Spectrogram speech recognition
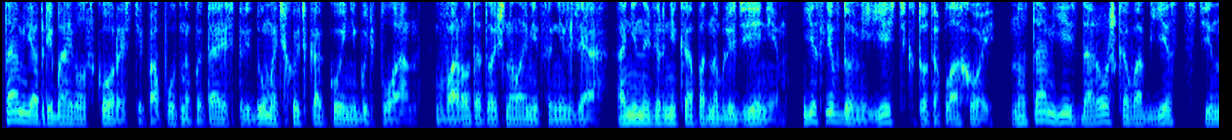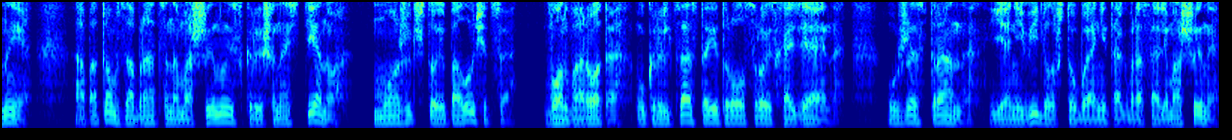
Там я прибавил скорости, попутно пытаясь придумать хоть какой-нибудь план. В ворота точно ломиться нельзя. Они наверняка под наблюдением, если в доме есть кто-то плохой. Но там есть дорожка в объезд стены, а потом взобраться на машину и с крыши на стену, может, что и получится. Вон ворота, у крыльца стоит Роллс-Ройс хозяина. Уже странно, я не видел, чтобы они так бросали машины.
